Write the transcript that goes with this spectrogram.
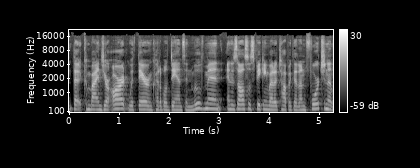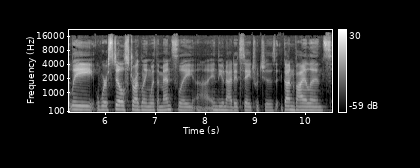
that combines your art with their incredible dance and movement and is also speaking about a topic that unfortunately we're still struggling with immensely uh, in the United States, which is gun violence,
